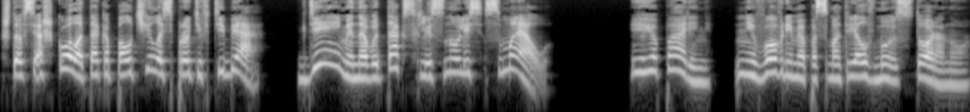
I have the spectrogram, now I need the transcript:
что вся школа так ополчилась против тебя? Где именно вы так схлестнулись с Мел?» Ее парень не вовремя посмотрел в мою сторону.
